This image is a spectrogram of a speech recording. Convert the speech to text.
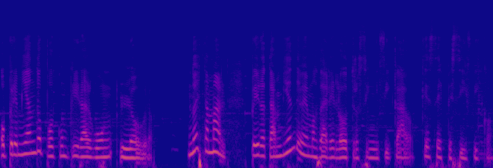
O premiando por cumplir algún logro. No está mal, pero también debemos dar el otro significado, que es específico,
